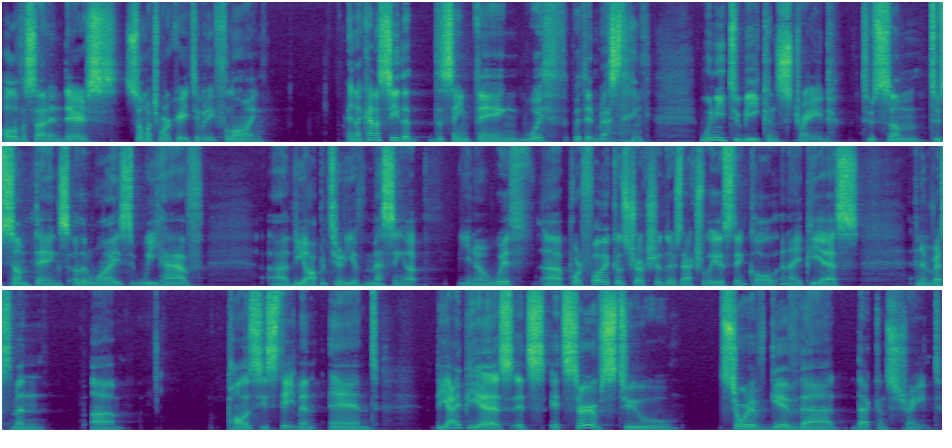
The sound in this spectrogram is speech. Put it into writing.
all of a sudden there's so much more creativity flowing. And I kind of see that the same thing with with investing. we need to be constrained to some to some things, otherwise we have uh, the opportunity of messing up you know, with uh, portfolio construction, there's actually this thing called an IPS, an investment um, policy statement, and the IPS it's it serves to sort of give that that constraint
